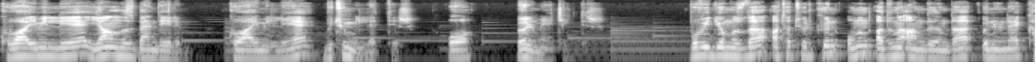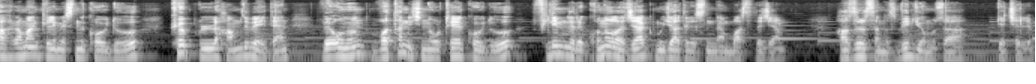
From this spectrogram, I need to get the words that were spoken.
Kuvayi Milliye yalnız ben değilim. Kuvayi Milliye bütün millettir. O ölmeyecektir. Bu videomuzda Atatürk'ün onun adını andığında önüne kahraman kelimesini koyduğu Köprülü Hamdi Bey'den ve onun vatan için ortaya koyduğu filmlere konu olacak mücadelesinden bahsedeceğim. Hazırsanız videomuza geçelim.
